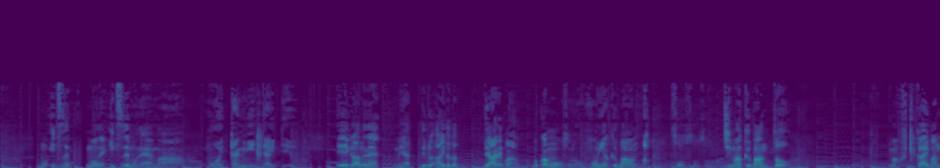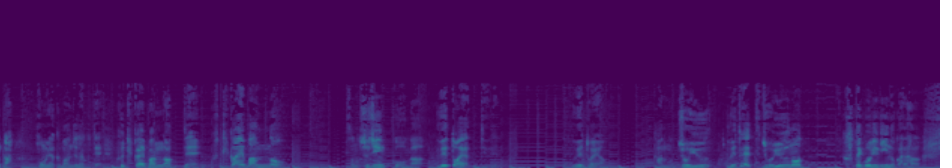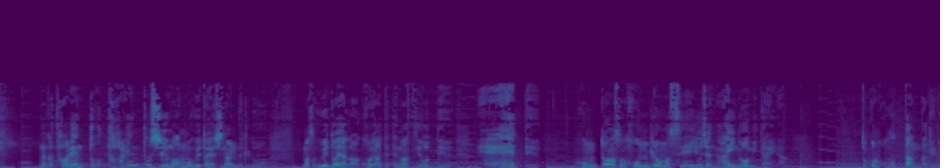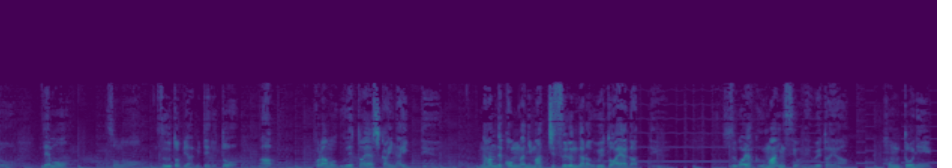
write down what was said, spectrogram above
もういつでもね、いつでもね、まあ、もう一回見に行きたいっていう。映画でね、やってる間であれば、僕はもうその翻訳版、あ、そうそうそう、字幕版と、まあ吹き替え版か、翻訳版じゃなくて、吹き替え版があって、吹き替え版の、その主人公が上戸彩っていうね、上戸彩。あの女優、上戸彩って女優のカテゴリーでいいのかな。なんかタレント、タレント集もあんま上戸彩しないんだけど、まあ、上戸彩が声当ててますよっていう、えーっていう、本当のその本業の声優じゃないの？みたいな。ところ思ったんだけどでもそのズートピア見てるとあこれはもう上戸彩しかいないっていう。なんでこんなにマッチするんだろう上戸彩がっていう。すごいなんかうまいんですよね上戸彩。本当に。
